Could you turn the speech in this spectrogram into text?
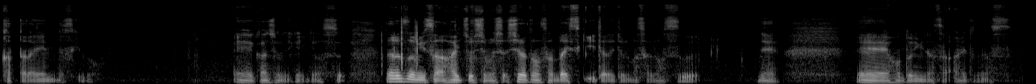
かったらええんですけど。えー、感謝の時間いきます。奈良みさん、拝聴してました。白玉さん大好きいただいております。ありがとうございます。ね。えー、本当に皆さん、ありがとうございます。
